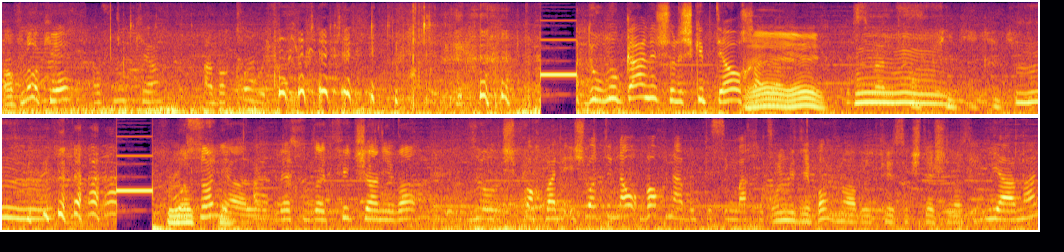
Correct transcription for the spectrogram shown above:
Auf Lock, ja? Auf Look, ja. Aber cool. du musst gar nicht und ich geb dir auch eine. hey. Wo ist Sonja, Alter? Wärst du seit vier Jahren hier war? So, ich brauch meine, ich wollte genau Bauchnabelpissing machen. Wollen wir dir Bauchnabelpiercing stechen lassen? Ja, Mann.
